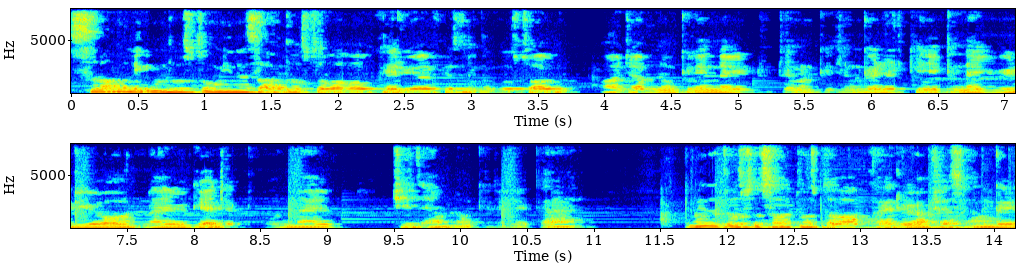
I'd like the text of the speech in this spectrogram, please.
السلام علیکم دوستوں امید ہے صاحب دوستوں اب آپ خیری ہے فیس میں دوستوں اب آج آپ لوگوں کے لیے نئی انٹرٹینمنٹ کچن گیجٹ کی ایک نئی ویڈیو اور نئے گیجٹ اور نئے چیزیں آپ لوگوں کے لیے لے کر آئے ہیں۔ امید دوستوں صاحب دوستوں آپ خیری ہے فیس ہوں گے۔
